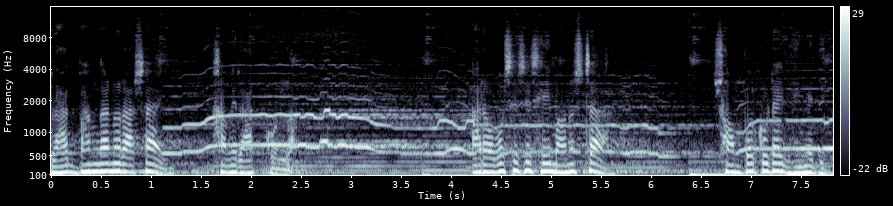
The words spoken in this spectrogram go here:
রাগ ভাঙ্গানোর আশায় আমি রাগ করলাম। আর অবশেষে সেই মানুষটা সম্পর্কটাই ভেঙে দিল।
